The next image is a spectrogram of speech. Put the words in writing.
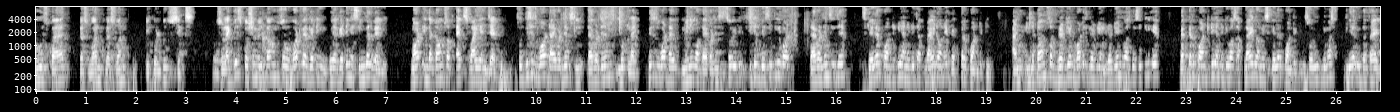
2 square plus 1 plus 1 equal to 6. So like this question will come. So what we are getting? We are getting a single value, not in the terms of x, y and z. So this is what divergence divergence look like. This is what the meaning of divergence is. So it is, it is basically what divergence is a scalar quantity and it is applied on a vector quantity. And in the terms of gradient, what is gradient? Gradient was basically a vector quantity and it was applied on a scalar quantity. So we must clear with the fact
